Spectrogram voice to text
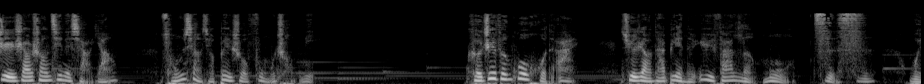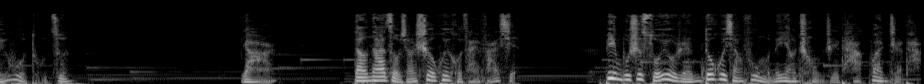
世杀双亲的小杨从小就备受父母宠溺，可这份过火的爱，却让他变得愈发冷漠、自私、唯我独尊。然而，当他走向社会后，才发现，并不是所有人都会像父母那样宠着他、惯着他。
